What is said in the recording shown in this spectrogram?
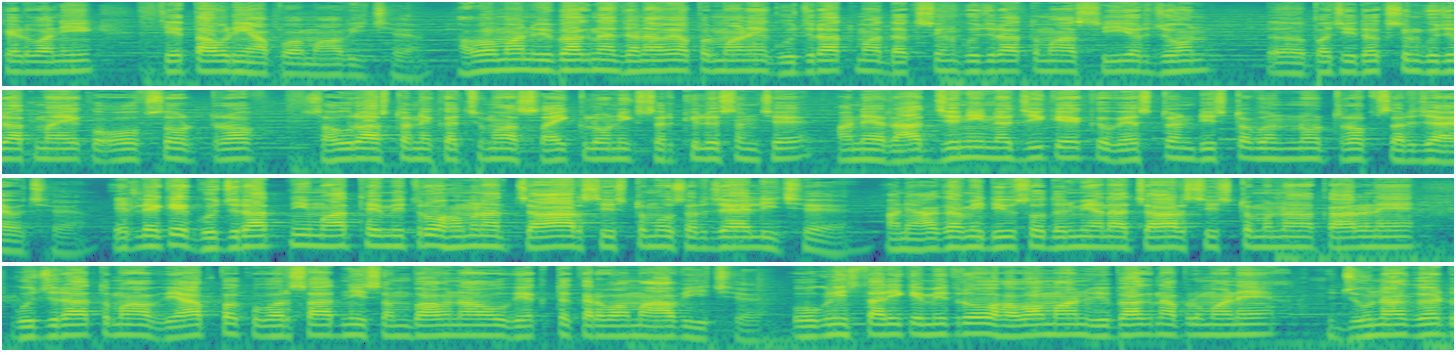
ખેડવાની ચેતવણી આપવામાં આવી છે. હવામાન વિભાગના જણાવ્યા પ્રમાણે ગુજરાતમાં દક્ષિણ ગુજરાતમાં સિયર ઝોન પછી દક્ષિણ ગુજરાતમાં એક ઓફશોર ટ્રફ સૌરાષ્ટ્ર અને કચ્છમાં સાયક્લોનિક સર્ક્યુલેશન છે અને રાજ્યની નજીક એક વેસ્ટર્ન ડિસ્ટર્બન્સનો ટ્રફ સર્જાયો છે. એટલે કે ગુજરાતની માથે મિત્રો હમણાં ચાર સિસ્ટમો સર્જાયેલી છે અને આગામી દિવસો દરમિયાન આ ચાર સિસ્ટમના કારણે ગુજરાતમાં વ્યાપક વરસાદની સંભાવનાઓ વ્યક્ત કરવામાં આવી છે. ઓગણીસ તારીખે મિત્રો હવામાન વિભાગના પ્રમાણે જૂનાગઢ,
